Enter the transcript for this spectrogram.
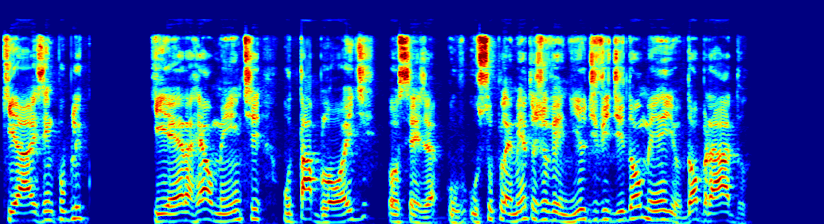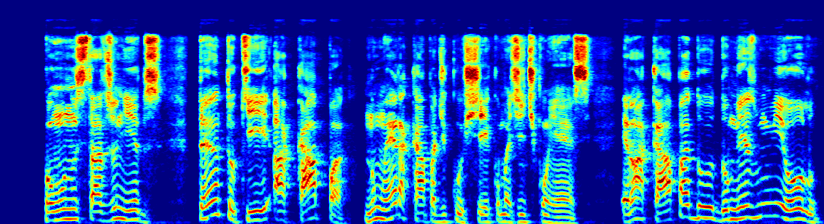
que Eisen publicou, que era realmente o tabloide, ou seja, o, o suplemento juvenil dividido ao meio, dobrado como nos Estados Unidos. Tanto que a capa não era capa de coucher como a gente conhece, era uma capa do, do mesmo miolo,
